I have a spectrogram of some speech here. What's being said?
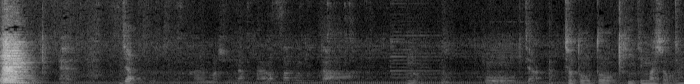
じゃあ変えましょうな長さんのギター、うん、おじゃあちょっと音を聞いてみましょうね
